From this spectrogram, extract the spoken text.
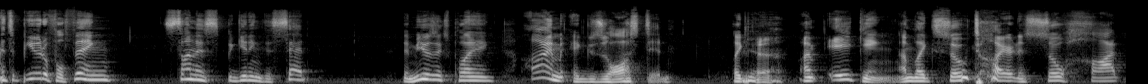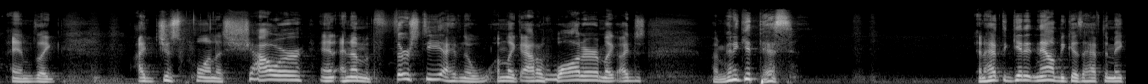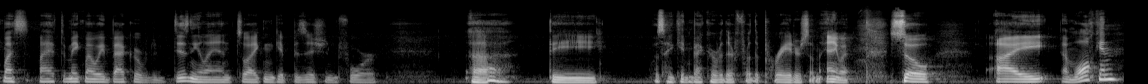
It's a beautiful thing. Sun is beginning to set. The music's playing. I'm exhausted. Like Yeah. I'm aching. I'm like so tired and so hot. And like I just want to shower and, and I'm thirsty. I have no I'm like out of water. I'm like I just I'm gonna get this. And I have to get it now because I have to make my I have to make my way back over to Disneyland so I can get positioned for uh, the was I getting back over there for the parade or something? Anyway, so I am walking,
